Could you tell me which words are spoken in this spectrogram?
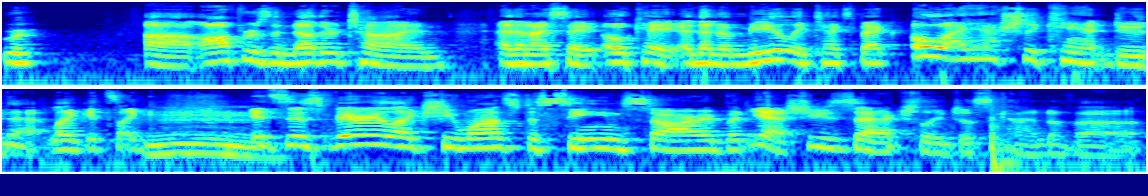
re- uh, offers another time, and then I say okay, and then immediately text back, "Oh, I actually can't do that." Like it's like it's this very like she wants to seem sorry, but yeah, she's actually just kind of a.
